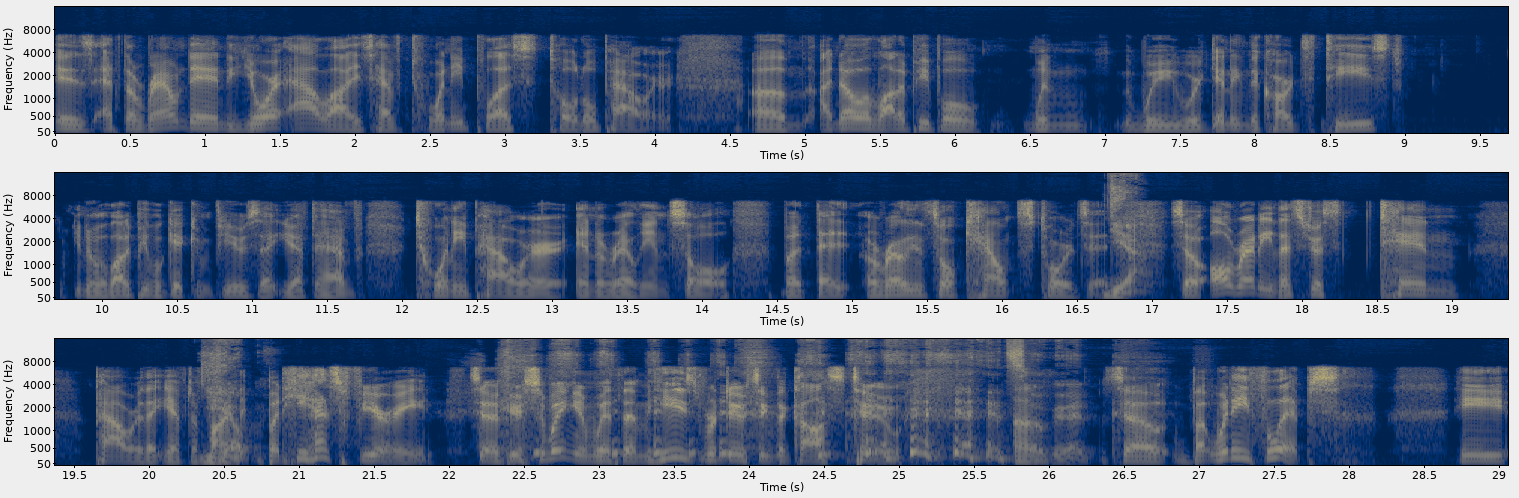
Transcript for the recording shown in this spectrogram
is at the round end your allies have 20 plus total power. Um, i know a lot of people when we were getting the cards teased you know, a lot of people get confused that you have to have 20 power and Aurelion Sol, but that Aurelion Sol counts towards it. yeah, So already that's just ten power that you have to find. Yep. But he has fury, so if you're swinging with him, he's reducing the cost too. it's so Um, good. So, but when he flips, he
